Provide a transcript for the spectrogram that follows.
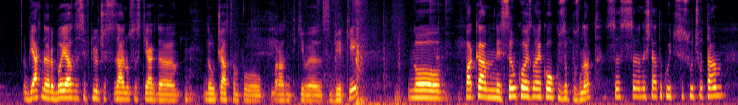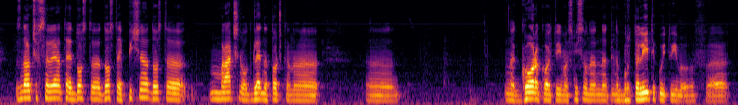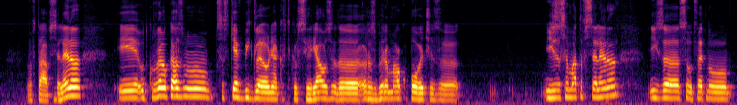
бях на ръба и аз да се включа заедно с тях да, да участвам по разни такива сбирки. Но пак не съм кой знае колко запознат с нещата, които се случват там. Знам, че Вселената е доста, доста епична, доста мрачна от гледна точка на, на гора, който има, в смисъл на, на, на бруталиите, които има в, в тази Вселена. И откровено казано, с кеф бих гледал някакъв такъв сериал, за да разбера малко повече за и за самата Вселена, и за съответно,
